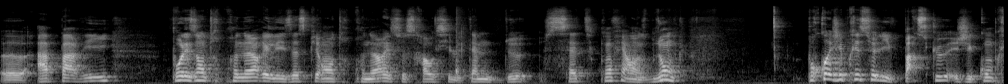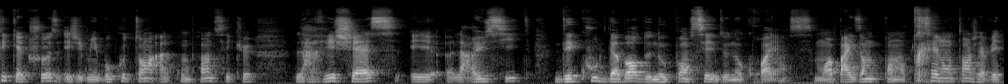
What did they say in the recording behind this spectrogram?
à Paris pour les entrepreneurs et les aspirants entrepreneurs et ce sera aussi le thème de cette conférence. Donc, pourquoi j'ai pris ce livre? Parce que j'ai compris quelque chose et j'ai mis beaucoup de temps à le comprendre, c'est que la richesse et euh, la réussite découlent d'abord de nos pensées, de nos croyances. Moi, par exemple, pendant très longtemps, j'avais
